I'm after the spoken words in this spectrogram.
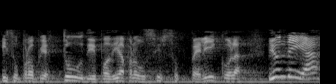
Y su propio estudio y podía producir sus películas. Y un día,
